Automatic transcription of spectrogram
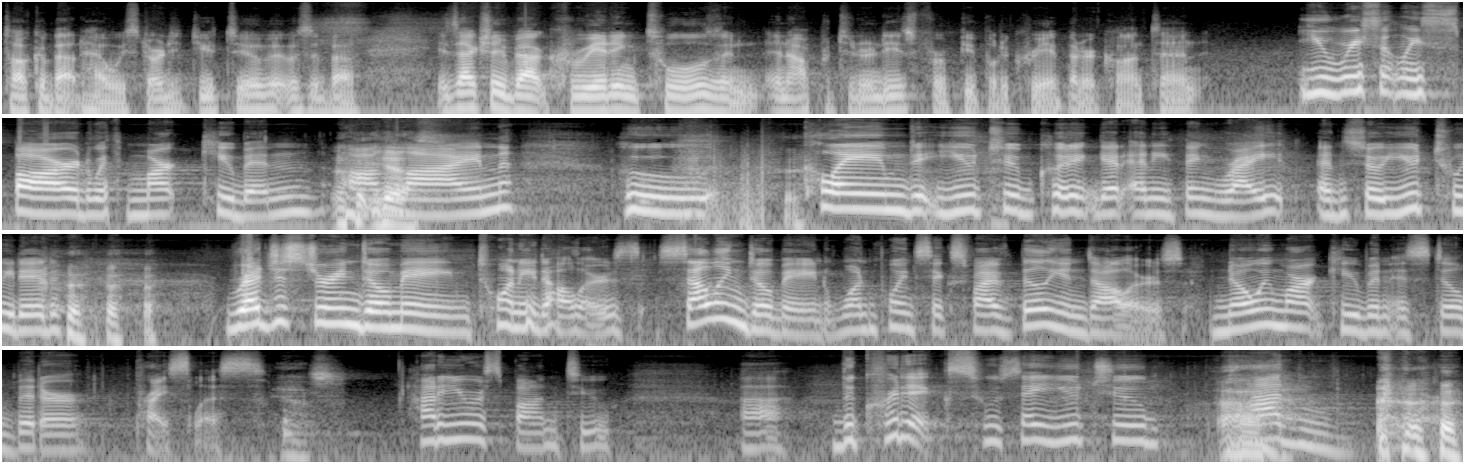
talk about how we started YouTube. It was about it's actually about creating tools and, and opportunities for people to create better content. You recently sparred with Mark Cuban Oh, yes. online, who claimed YouTube couldn't get anything right. And so you tweeted registering domain, $20, selling domain, $1.65 billion. Knowing Mark Cuban is still bitter, priceless. Yes. How do you respond to uh, the critics who say YouTube Ah. had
